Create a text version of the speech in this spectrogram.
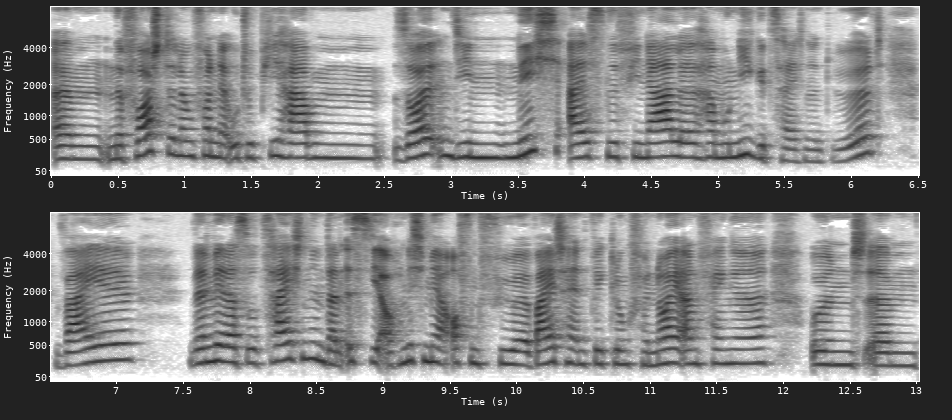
ähm, eine Vorstellung von der Utopie haben sollten, die nicht als eine finale Harmonie gezeichnet wird, weil wenn wir das so zeichnen, dann ist sie auch nicht mehr offen für Weiterentwicklung, für Neuanfänge und ähm,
